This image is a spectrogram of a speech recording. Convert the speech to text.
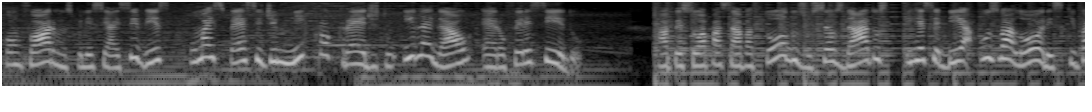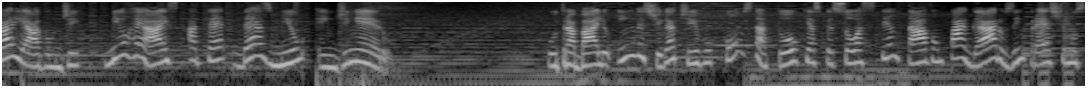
Conforme os policiais civis, uma espécie de microcrédito ilegal era oferecido. A pessoa passava todos os seus dados e recebia os valores que variavam de mil reais até dez mil em dinheiro. O trabalho investigativo constatou que as pessoas tentavam pagar os empréstimos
